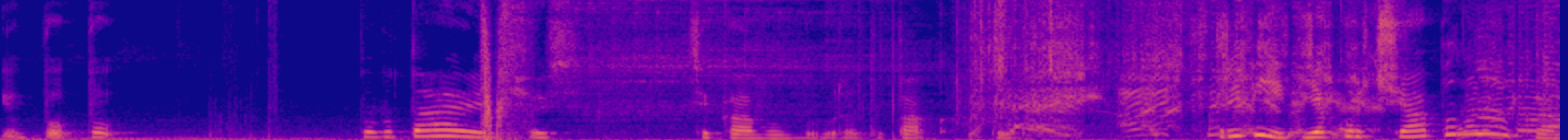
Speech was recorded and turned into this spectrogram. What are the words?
І по, по... Попитаю щось цікаве вибрати. Так. Привіт, я курча пилака.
